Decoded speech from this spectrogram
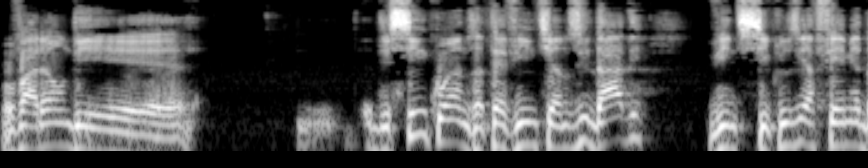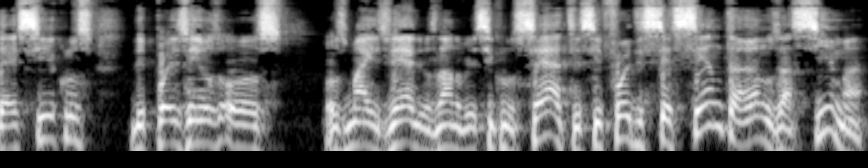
o varão de, de 5 anos até 20 anos de idade, 20 ciclos, e a fêmea 10 ciclos. Depois vem os, os, os mais velhos, lá no versículo 7, se for de 60 anos acima,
